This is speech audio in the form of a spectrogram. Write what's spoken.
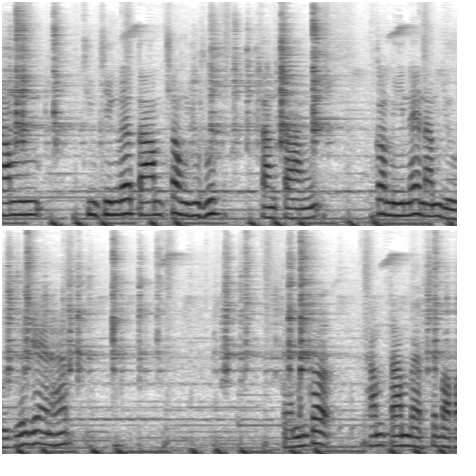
ทำ จริง ๆ แล้วตามช่อง YouTube ต่างๆ ก็มีแนะนำอยู่เยอะแยะนะครับ แต่มันก็ทำตามแบบฉบับ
